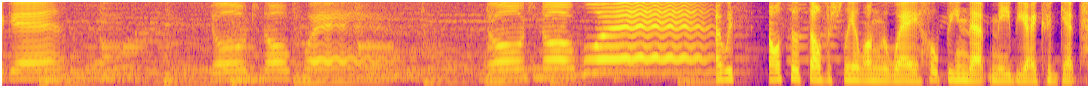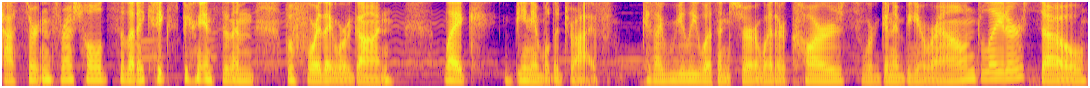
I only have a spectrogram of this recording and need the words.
Again. Don't know where, don't know. I was also selfishly along the way hoping that maybe I could get past certain thresholds so that I could experience them before they were gone, like being able to drive, because I really wasn't sure whether cars were going to be around later. So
